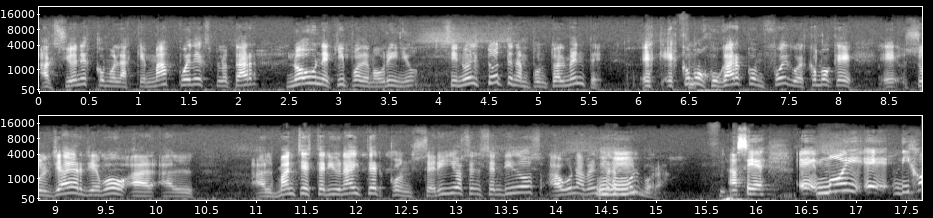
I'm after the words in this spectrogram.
acciones como las que más puede explotar no un equipo de Mourinho, sino el Tottenham puntualmente. Es, es como jugar con fuego, es como que eh, Solskjaer llevó a- al, al Manchester United con cerillos encendidos a una venta de pólvora. Así es. Eh, Moy, eh, dijo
